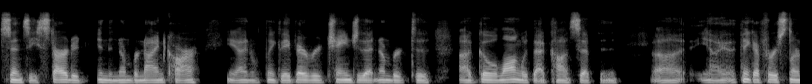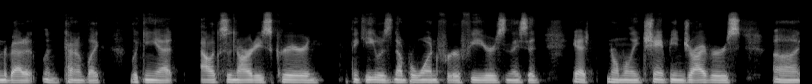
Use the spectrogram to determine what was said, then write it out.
since he started in the number nine car. Yeah, I don't think they've ever changed that number to uh, go along with that concept. And uh, you know, I think I first learned about it when kind of like looking at Alex Zanardi's career and I think he was number one for a few years, and they said, yeah, normally champion drivers uh,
